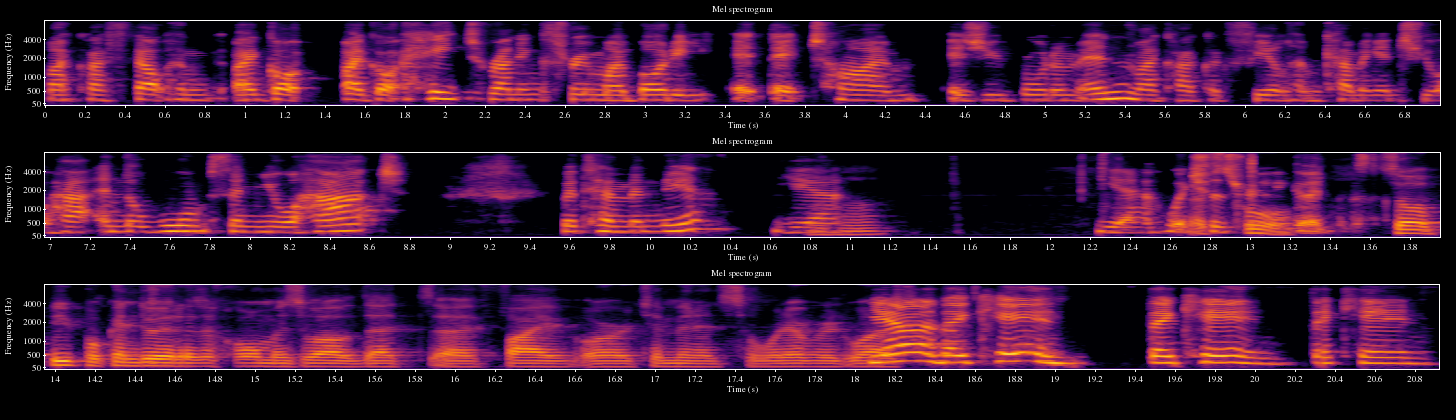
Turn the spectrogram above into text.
Like I felt him, I got I got heat running through my body at that time as you brought him in. Like I could feel him coming into your heart and the warmth in your heart with him in there. Yeah. Mm-hmm yeah which That's was cool. really good so people can do it as a home as well that uh, five or ten minutes or whatever it was yeah they can they can they can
